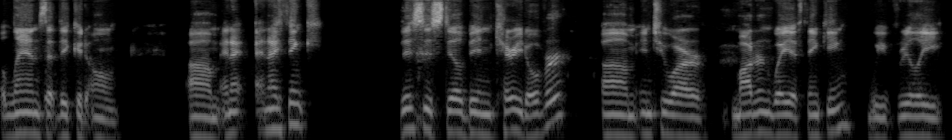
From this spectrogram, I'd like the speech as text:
lands that they could own. Um, and I and I think this has still been carried over um, into our modern way of thinking. We've really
